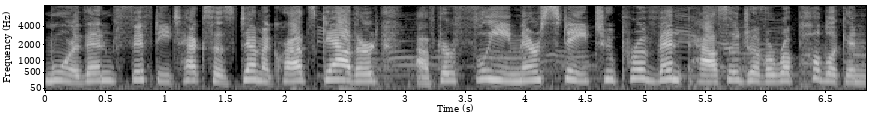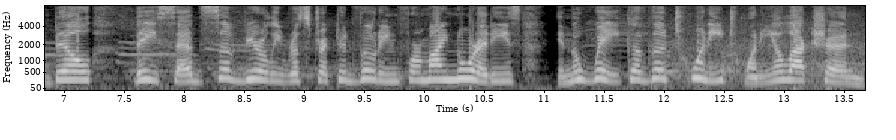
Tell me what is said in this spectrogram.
More than 50 Texas Democrats gathered after fleeing their state to prevent passage of a Republican bill they said severely restricted voting for minorities in the wake of the 2020 election.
